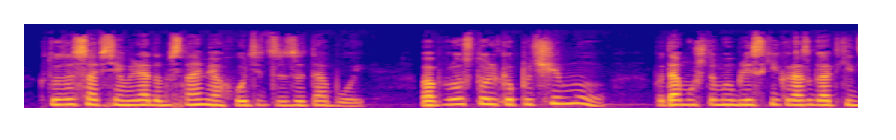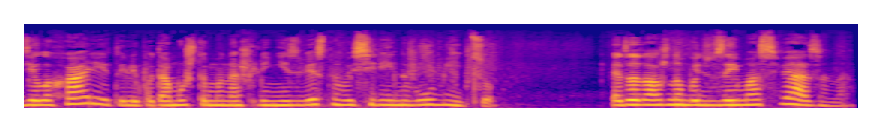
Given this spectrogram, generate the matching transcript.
— кто-то совсем рядом с нами охотится за тобой. Вопрос только «почему?» Потому что мы близки к разгадке дела Харриет или потому что мы нашли неизвестного серийного убийцу? Это должно быть взаимосвязано.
